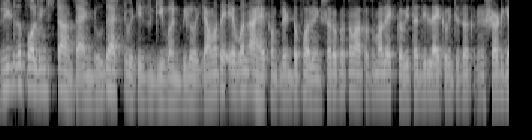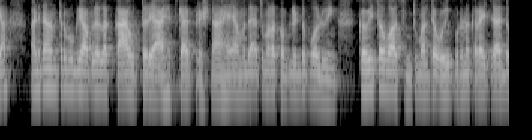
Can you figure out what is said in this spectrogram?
read the following stanza and do the activities given below यामध्ये ए वन आहे कंप्लीट द फॉलोइंग सर्वप्रथम आता तुम्हाला एक कविता दिली आहे. कवितेचा स्क्रीनशॉट घ्या आणि त्यानंतर बघूया आपल्याला काय उत्तरे आहेत काय प्रश्न आहे. यामध्ये आहे तुम्हाला कंप्लीट द फॉलोइंग कविता वाचून तुम्हाला त्या ओळी पूर्ण करायच्या आहेत. The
